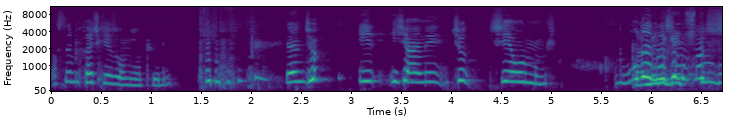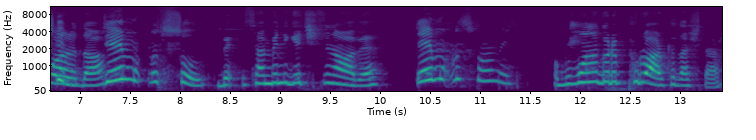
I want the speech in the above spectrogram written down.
Aslında birkaç kez onu yapıyorum. yani çok yani çok şey olmamış. Bu Sen da beni nasıl geçtin bu arada. D mıknatısı oldu. Be- sen beni geçtin abi. D falan değil. Bu bana göre pro arkadaşlar.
